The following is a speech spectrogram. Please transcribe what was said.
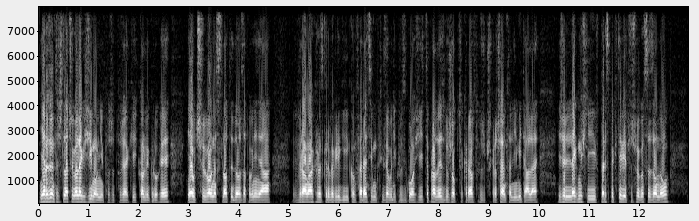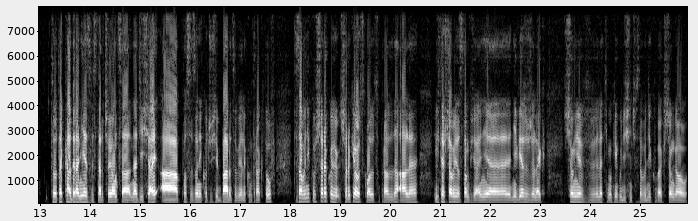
Nie rozumiem też, dlaczego Lech zimą nie poszedł po jakiekolwiek ruchy. Miał trzy wolne sloty do zapełnienia w ramach rozgrywek Ligi Konferencji, mógł tych zawodników zgłosić. To prawda jest dużo obcokrajowców, którzy przekraczają ten limit, ale jeżeli Lech myśli w perspektywie przyszłego sezonu, to ta kadra nie jest wystarczająca na dzisiaj, a po sezonie kończy się bardzo wiele kontraktów. To zawodników szeroko, szerokiego składu, co prawda, ale ich też trzeba będzie zastąpić. Ja nie, nie wierzę, że Lech ściągnie w letnim okienku 10 zawodników, jak ściągał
